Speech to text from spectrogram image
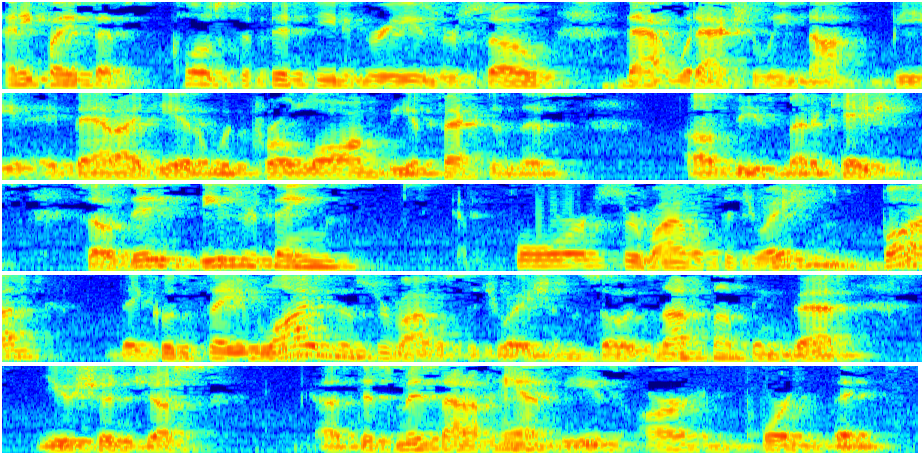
any place that's close to 50 degrees or so, that would actually not be a bad idea and it would prolong the effectiveness of these medications. So these these are things for survival situations, but they could save lives in survival situations. So it's not something that you should just uh, dismiss out of hand. These are important things.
